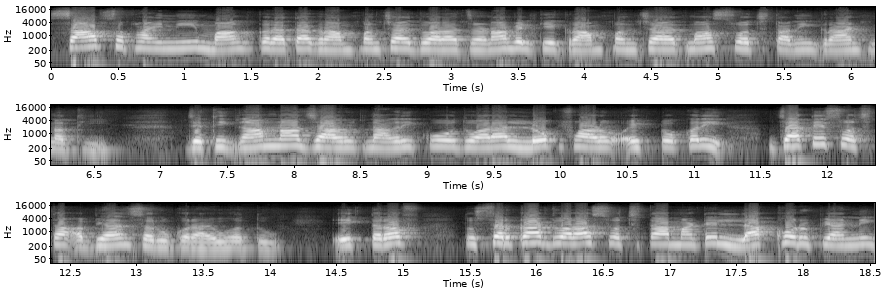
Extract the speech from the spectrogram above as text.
સાફ સફાઈની માંગ કરાતા ગ્રામ પંચાયત દ્વારા જણાવેલ કે ગ્રામ પંચાયતમાં સ્વચ્છતાની ગ્રાન્ટ નથી. જેથી ગામના જાગૃત નાગરિકો દ્વારા લોકફાળો એકઠો કરી જાતે સ્વચ્છતા અભિયાન શરૂ કરાયું હતું. એક તરફ તો સરકાર દ્વારા સ્વચ્છતા માટે લાખો રૂપિયાની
